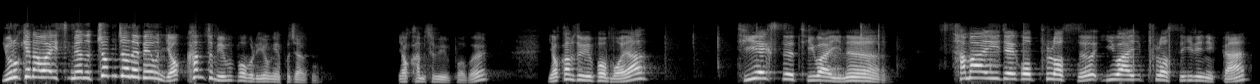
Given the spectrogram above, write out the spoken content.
이렇게 나와 있으면 좀 전에 배운 역함수 미분법을 이용해 보자고. 역함수 미분법을. 역함수 미분법 뭐야? dx dy는 3y제곱 플러스 2y 플러스 1이니까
